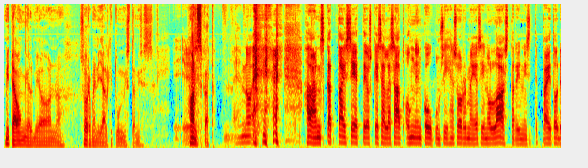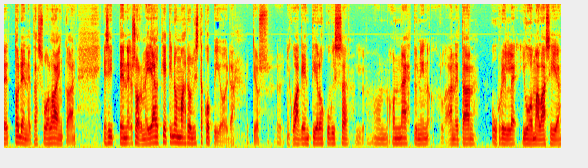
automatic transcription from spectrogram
Mitä ongelmia on sormenjälkitunnistamisessa? Hanskat? No hanskat tai se, että jos kesällä saat ongen koukun siihen sormeen ja siinä on laastari, niin sitten ei todenneta sua lainkaan. Ja sitten sormenjälkeäkin on mahdollista kopioida. Että jos niin kuin agenttielokuvissa on, on nähty, niin annetaan uhrille juomalasi ja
